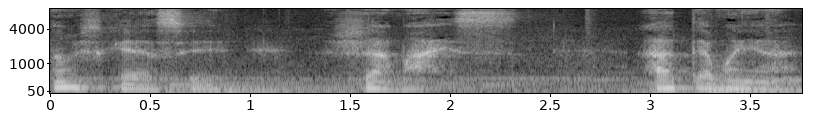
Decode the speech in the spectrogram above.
não esquece jamais. Até amanhã.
